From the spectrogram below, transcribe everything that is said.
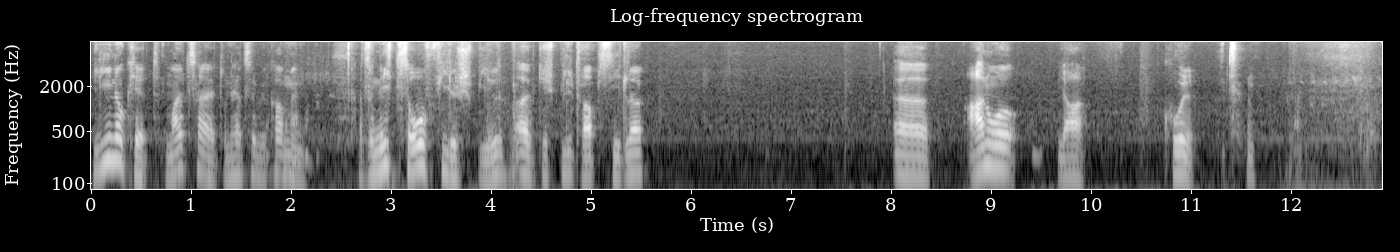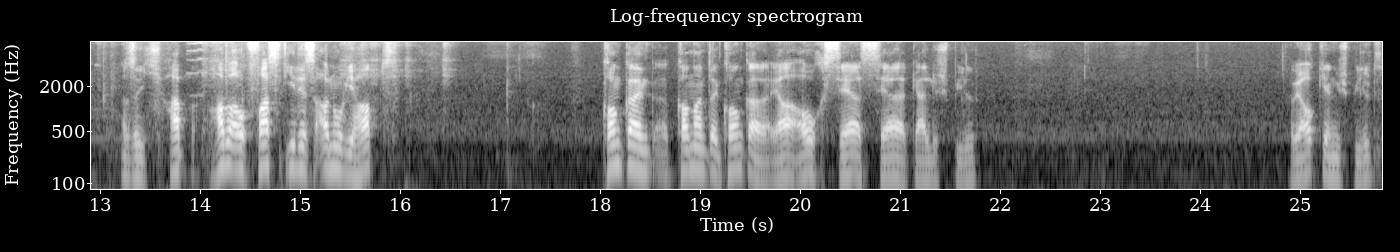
Linokit, Mahlzeit und herzlich willkommen. Also nicht so viel Spiel äh, gespielt habe, Siedler. Äh, Arno, ja, cool. Also ich habe habe auch fast jedes Anno gehabt. Conquer, Command Conquer, ja, auch sehr, sehr geiles Spiel. Habe ich auch gern gespielt.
